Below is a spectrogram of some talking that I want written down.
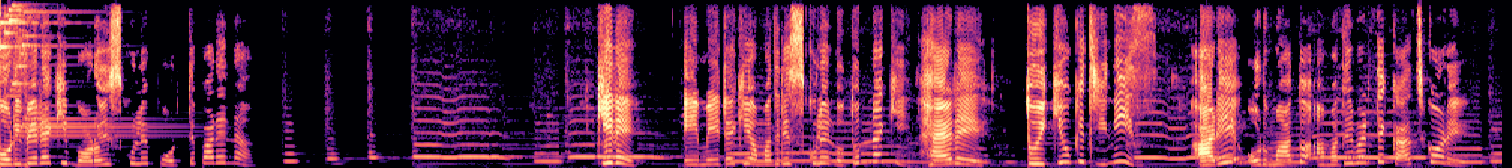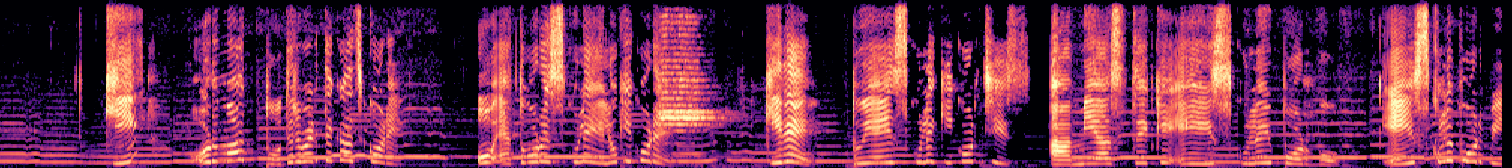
গরিবেরা কি বড় স্কুলে পড়তে পারে না? কি রে এই মেয়েটা কি আমাদের স্কুলে নতুন নাকি? হ্যাঁ রে তুই কি ওকে চিনিস? আরে ওর মা তো আমাদের বাড়িতে কাজ করে। কি? ওর মা তোদের বাড়িতে কাজ করে? ও এত বড় স্কুলে এলো কি করে? কি রে তুই এই স্কুলে কি করছিস? আমি আজ থেকে এই স্কুলেই পড়ব। এই স্কুলে পড়বি?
